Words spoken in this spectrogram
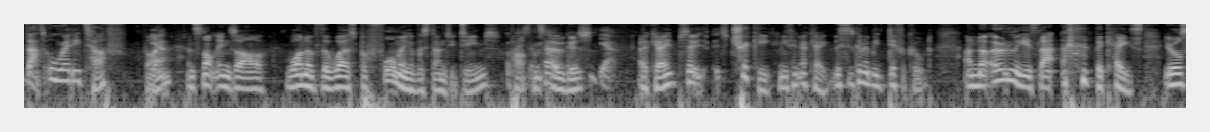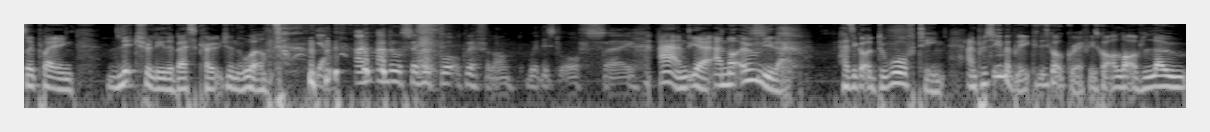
that's already tough. Fine. Yeah. And Snotlings are one of the worst performing of the stunty teams, Okay, apart so from ogres. Yeah. Okay, so it's tricky, and you think, okay, this is going to be difficult. And not only is that the case, you're also playing literally the best coach in the world. Yeah, and, and also he's brought griff along with his dwarfs. So and, yeah, and not only that, has he got a dwarf team, and presumably, because he's got Griff, he's got a lot of low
